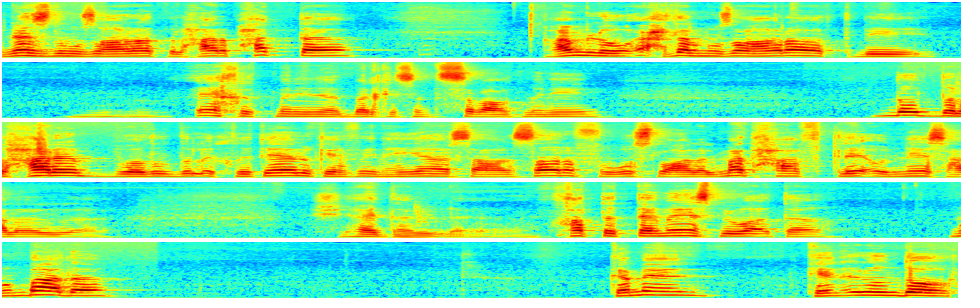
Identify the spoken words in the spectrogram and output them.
ينزلوا مظاهرات بالحرب حتى عملوا إحدى المظاهرات باخر الثمانينات بركي سنة 87 ضد الحرب وضد الاقتتال وكان في انهيار سعر الصرف ووصلوا على المتحف تلاقوا الناس على هذا خط التماس بوقتها. من بعدها كمان كان لهم دور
